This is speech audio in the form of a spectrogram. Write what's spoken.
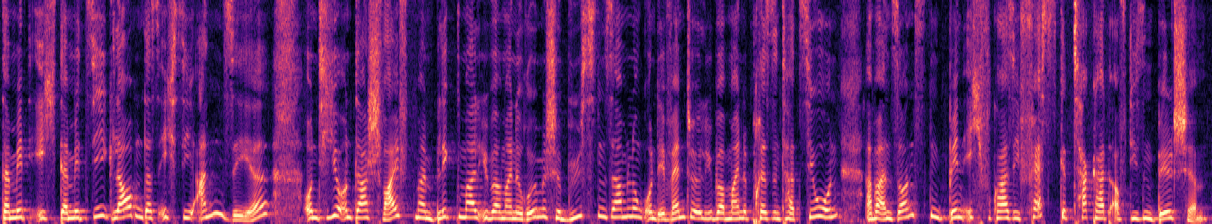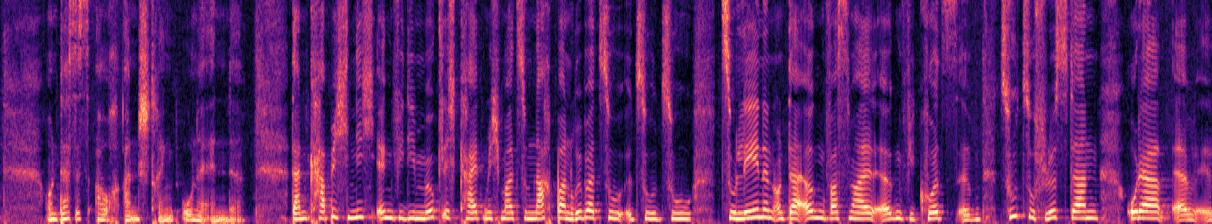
damit ich, damit Sie glauben, dass ich Sie ansehe. Und hier und da schweift mein Blick mal über meine römische Büstensammlung und eventuell über meine Präsentation. Aber ansonsten bin ich quasi festgetackert auf diesem Bildschirm. Und das ist auch anstrengend ohne Ende. Dann habe ich nicht irgendwie die Möglichkeit, mich mal zum Nachbarn rüber zu, zu, zu, zu lehnen und da irgendwas mal irgendwie kurz ähm, zuzuflüstern. Oder äh,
